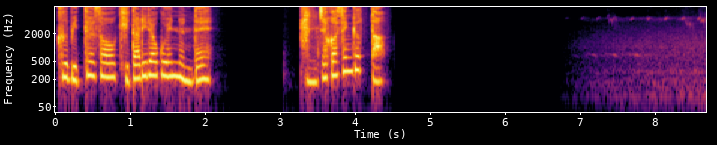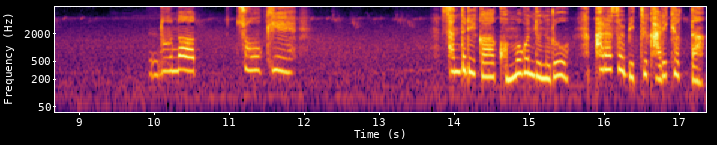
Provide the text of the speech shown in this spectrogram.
그 밑에서 기다리려고 했는데 문제가 생겼다. 누나, 저기... 산들이가 겁먹은 눈으로 파라솔 밑을 가리켰다.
